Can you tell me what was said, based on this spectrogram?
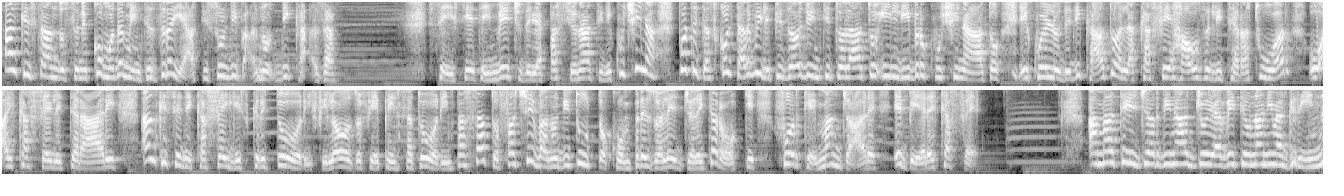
anche standosene comodamente sdraiati sul divano di casa. Se siete invece degli appassionati di cucina, potete ascoltarvi l'episodio intitolato Il libro cucinato e quello dedicato alla Café House Literature o ai caffè letterari, anche se nei caffè gli scrittori, filosofi e pensatori in passato facevano di tutto, compreso leggere i tarocchi, fuorché mangiare e bere caffè. Amate il giardinaggio e avete un'anima green?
